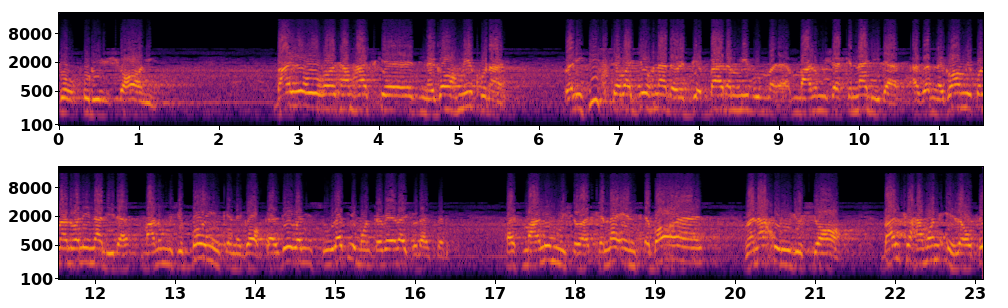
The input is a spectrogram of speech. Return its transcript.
خروج شعاع نیست. بعض اوقات هم هست که نگاه می ولی هیچ توجه نداره. بعدم معلوم میشه که ندیده اگر نگاه می‌کنن ولی ندیده معلوم میشه با این که نگاه کرده ولی صورتی منتبه نشده است. پس معلوم می‌شود که نه انتباه است و نه خروج شاه بلکه همون اضافه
